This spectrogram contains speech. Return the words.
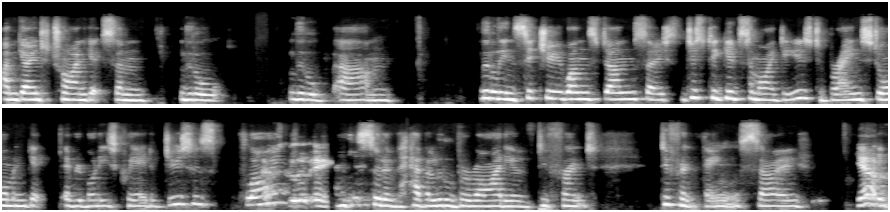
I'm going to try and get some little little um, little in situ ones done. So just to give some ideas to brainstorm and get everybody's creative juices flowing, Absolutely. and just sort of have a little variety of different different things. So yeah,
